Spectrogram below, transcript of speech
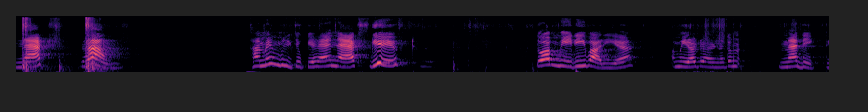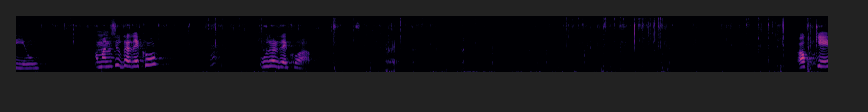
नेक्स्ट राउंड हमें मिल चुके हैं नेक्स्ट गिफ्ट तो अब मेरी बारी है। अब मेरा टर्न है तो मैं, देखती हूँ। अमन से उधर देखो। उधर देखो आप। ओके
